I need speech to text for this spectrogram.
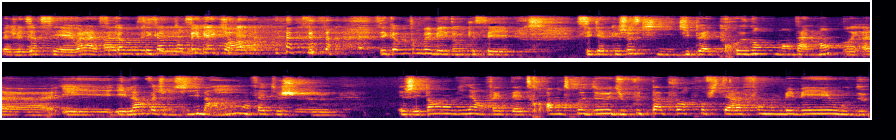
bah, je veux dire c'est voilà c'est ah comme c'est comme ton bébé quoi c'est ça c'est comme ton bébé. Donc c'est c'est quelque chose qui, qui peut être prenant mentalement. Euh, et, et, là, en fait, je me suis dit, bah non, en fait, je j'ai pas envie en fait d'être entre deux, du coup de pas pouvoir profiter à fond de mon bébé ou de,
